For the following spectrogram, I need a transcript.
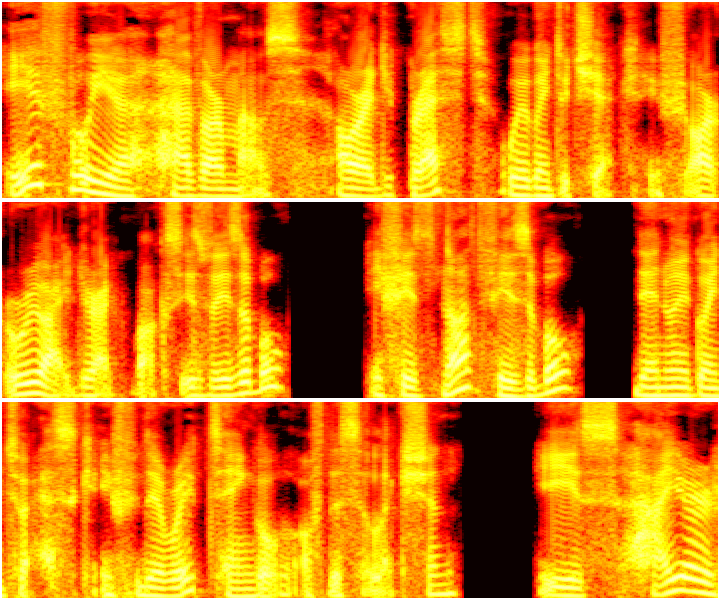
If we uh, have our mouse already pressed, we're going to check if our UI drag box is visible. If it's not visible, then we're going to ask if the rectangle of the selection is higher,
